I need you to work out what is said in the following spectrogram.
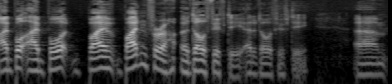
I bought I bought Bi- Biden for a- dollar fifty at a dollar fifty, um,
